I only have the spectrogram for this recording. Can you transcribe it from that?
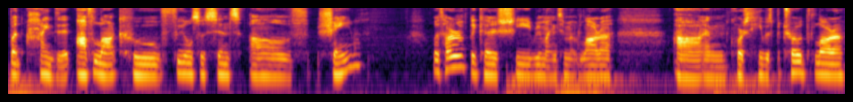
but hides it. Avallac'h, who feels a sense of shame with her because she reminds him of Lara. Uh, and of course, he was betrothed to Lara.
